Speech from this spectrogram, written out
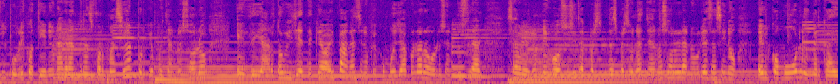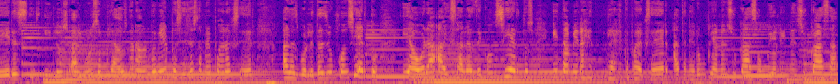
El público tiene una gran transformación porque pues ya no es solo el de harto billete que va y paga, sino que como ya con la revolución industrial se abrieron negocios y las personas ya no solo la nobleza, sino el común, los mercaderes y los algunos empleados ganaban muy bien, pues ellos también pueden acceder a las boletas de un concierto. Y ahora hay salas de conciertos y también la gente, puede acceder a tener un piano en su casa, un violín en su casa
